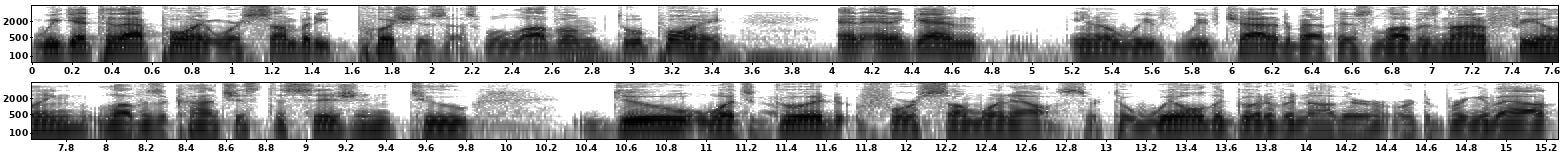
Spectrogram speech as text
we get to that point where somebody pushes us we'll love them to a point and and again you know we've we've chatted about this love is not a feeling love is a conscious decision to do what's good for someone else or to will the good of another or to bring about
